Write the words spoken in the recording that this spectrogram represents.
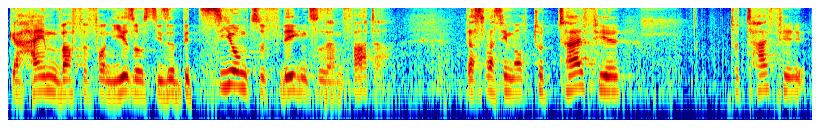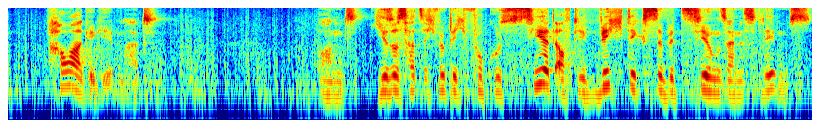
Geheimwaffe von Jesus, diese Beziehung zu pflegen zu seinem Vater. Das, was ihm auch total viel, total viel Power gegeben hat. Und Jesus hat sich wirklich fokussiert auf die wichtigste Beziehung seines Lebens.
